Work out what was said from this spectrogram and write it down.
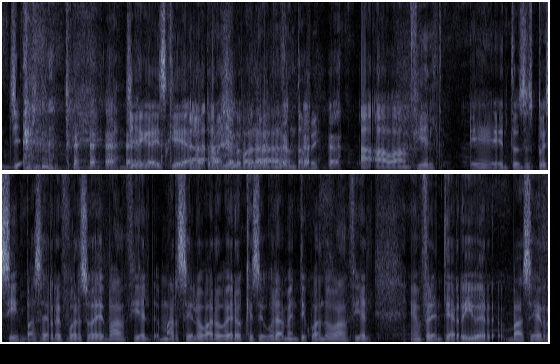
Lle- Llega es que El a, otro a año lo contrata a- Santa Fe. a, a Banfield. eh, entonces, pues sí, va a ser refuerzo de Banfield Marcelo Barovero, que seguramente cuando Banfield enfrente a River va a ser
